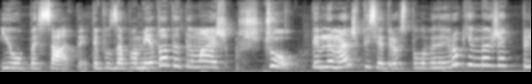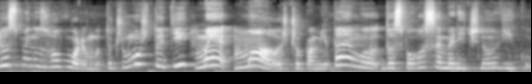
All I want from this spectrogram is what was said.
і описати. Типу, запам'ятати ти маєш що? Тим не менш, після трьох з половиною років ми вже плюс-мінус говоримо. То чому ж тоді ми мало що пам'ятаємо до свого семирічного віку?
